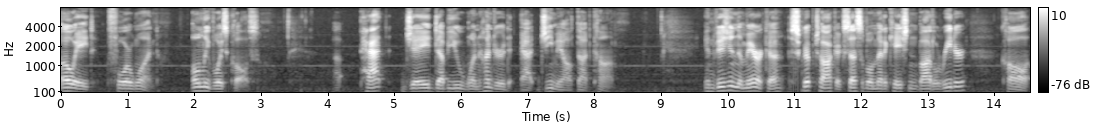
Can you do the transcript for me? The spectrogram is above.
0841 only voice calls. Uh, patjw100 at gmail.com envision america script talk accessible medication bottle reader call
